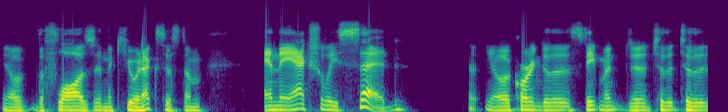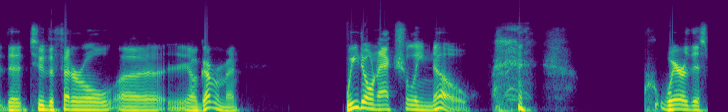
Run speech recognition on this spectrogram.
you know, the flaws in the QNX system, and they actually said you know, according to the statement to, to the to the, the, to the federal uh, you know government, we don't actually know where this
